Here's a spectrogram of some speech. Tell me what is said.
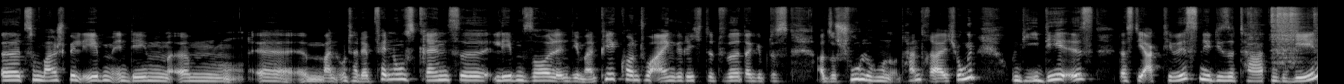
äh, zum Beispiel eben indem ähm, äh, man unter der Pfändungsgrenze leben soll, indem ein P-Konto eingerichtet wird. Da gibt es also Schulungen und Handreichungen. Und die Idee ist, dass die Aktivisten, die diese Taten begehen,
